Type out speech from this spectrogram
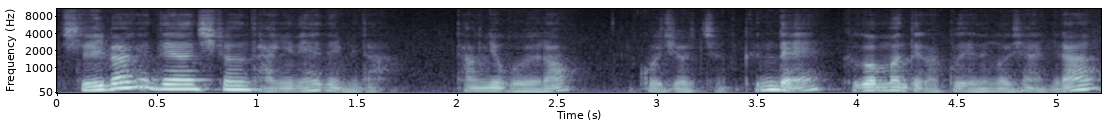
질병에 대한 치료는 당연히 해야 됩니다. 당뇨, 고혈압, 고지혈증. 근데 그것만 갖고 되는 것이 아니라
